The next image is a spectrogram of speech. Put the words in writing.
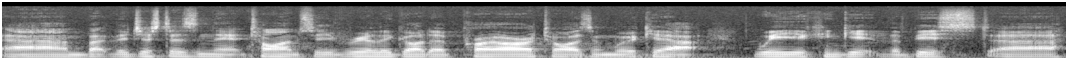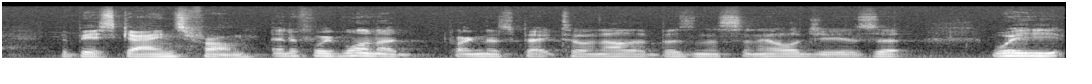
um, but there just isn't that time. So you've really got to prioritise and work out where you can get the best uh, the best gains from. And if we want to bring this back to another business analogy, is that we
